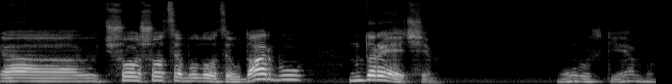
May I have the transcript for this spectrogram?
Е, що, що це було? Це удар був. Ну, до речі. Мурус Гебо.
